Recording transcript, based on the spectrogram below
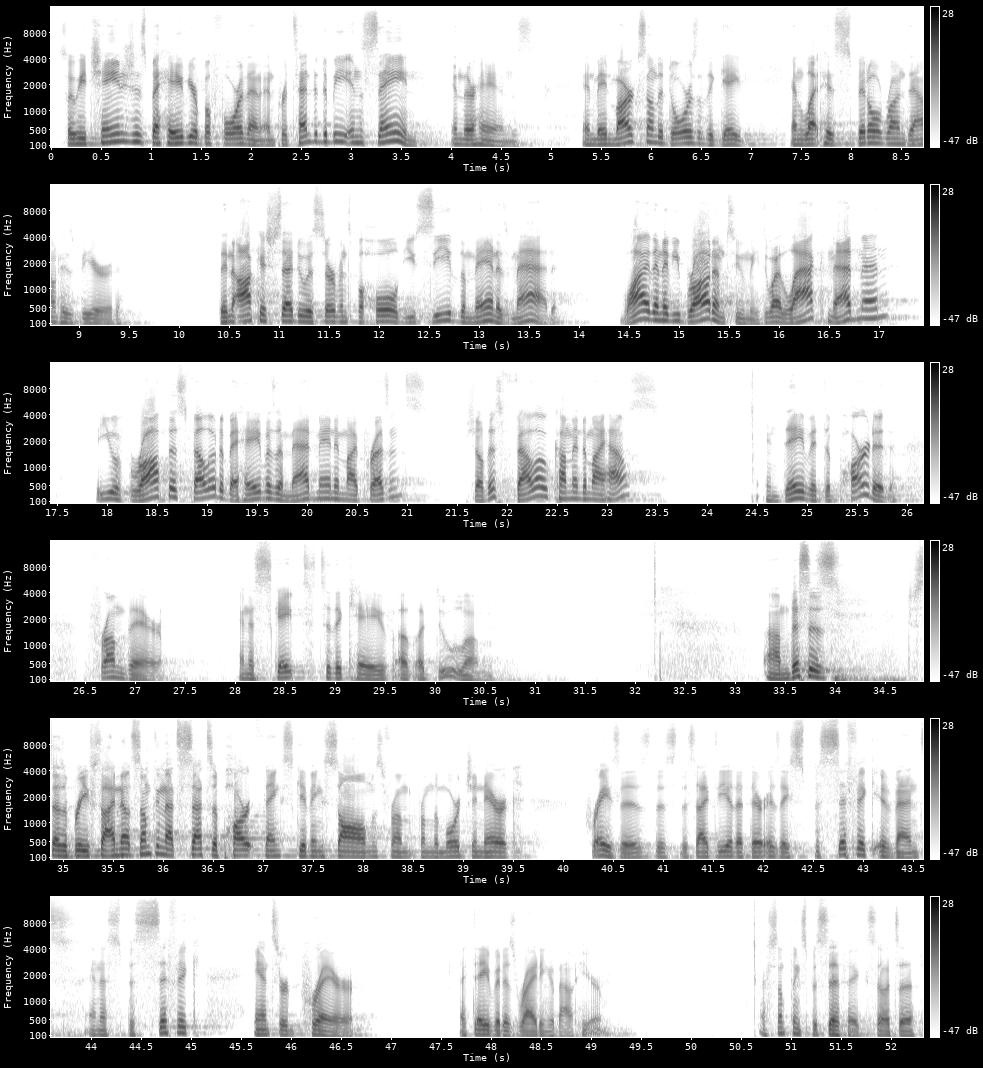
So he changed his behavior before them and pretended to be insane in their hands, and made marks on the doors of the gate, and let his spittle run down his beard. Then Achish said to his servants, Behold, you see the man is mad. Why then have you brought him to me? Do I lack madmen? That you have brought this fellow to behave as a madman in my presence? Shall this fellow come into my house? And David departed from there and escaped to the cave of Adullam. Um, this is, just as a brief side note, something that sets apart Thanksgiving Psalms from, from the more generic phrases this, this idea that there is a specific event and a specific answered prayer that David is writing about here. There's something specific. So it's a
